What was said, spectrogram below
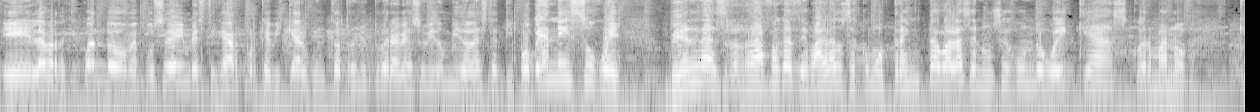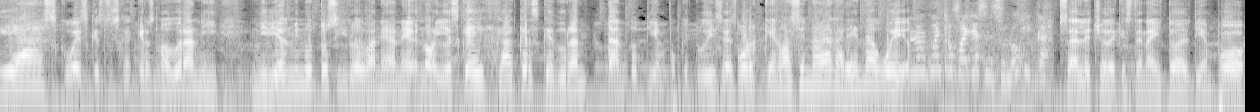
eh, La verdad que cuando me puse a investigar porque vi que algún que otro youtuber había subido un video de este tipo Vean eso güey Vean las ráfagas de balas, o sea, como 30 balas en un segundo, güey. Qué asco, hermano. Qué asco, es que estos hackers no duran ni, ni 10 minutos y los banean, ¿eh? No, y es que hay hackers que duran tanto tiempo que tú dices, ¿por qué no hacen nada Garena, güey? No encuentro fallas en su lógica. O sea, el hecho de que estén ahí todo el tiempo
